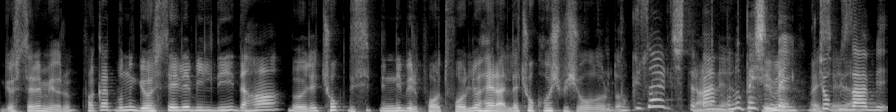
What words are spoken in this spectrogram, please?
gösteremiyorum. Fakat bunu gösterilebildiği daha böyle çok disiplinli bir portfolyo herhalde çok hoş bir şey olurdu. bu güzel işte. Yani, ben bunun peşindeyim. Bu çok güzel bir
